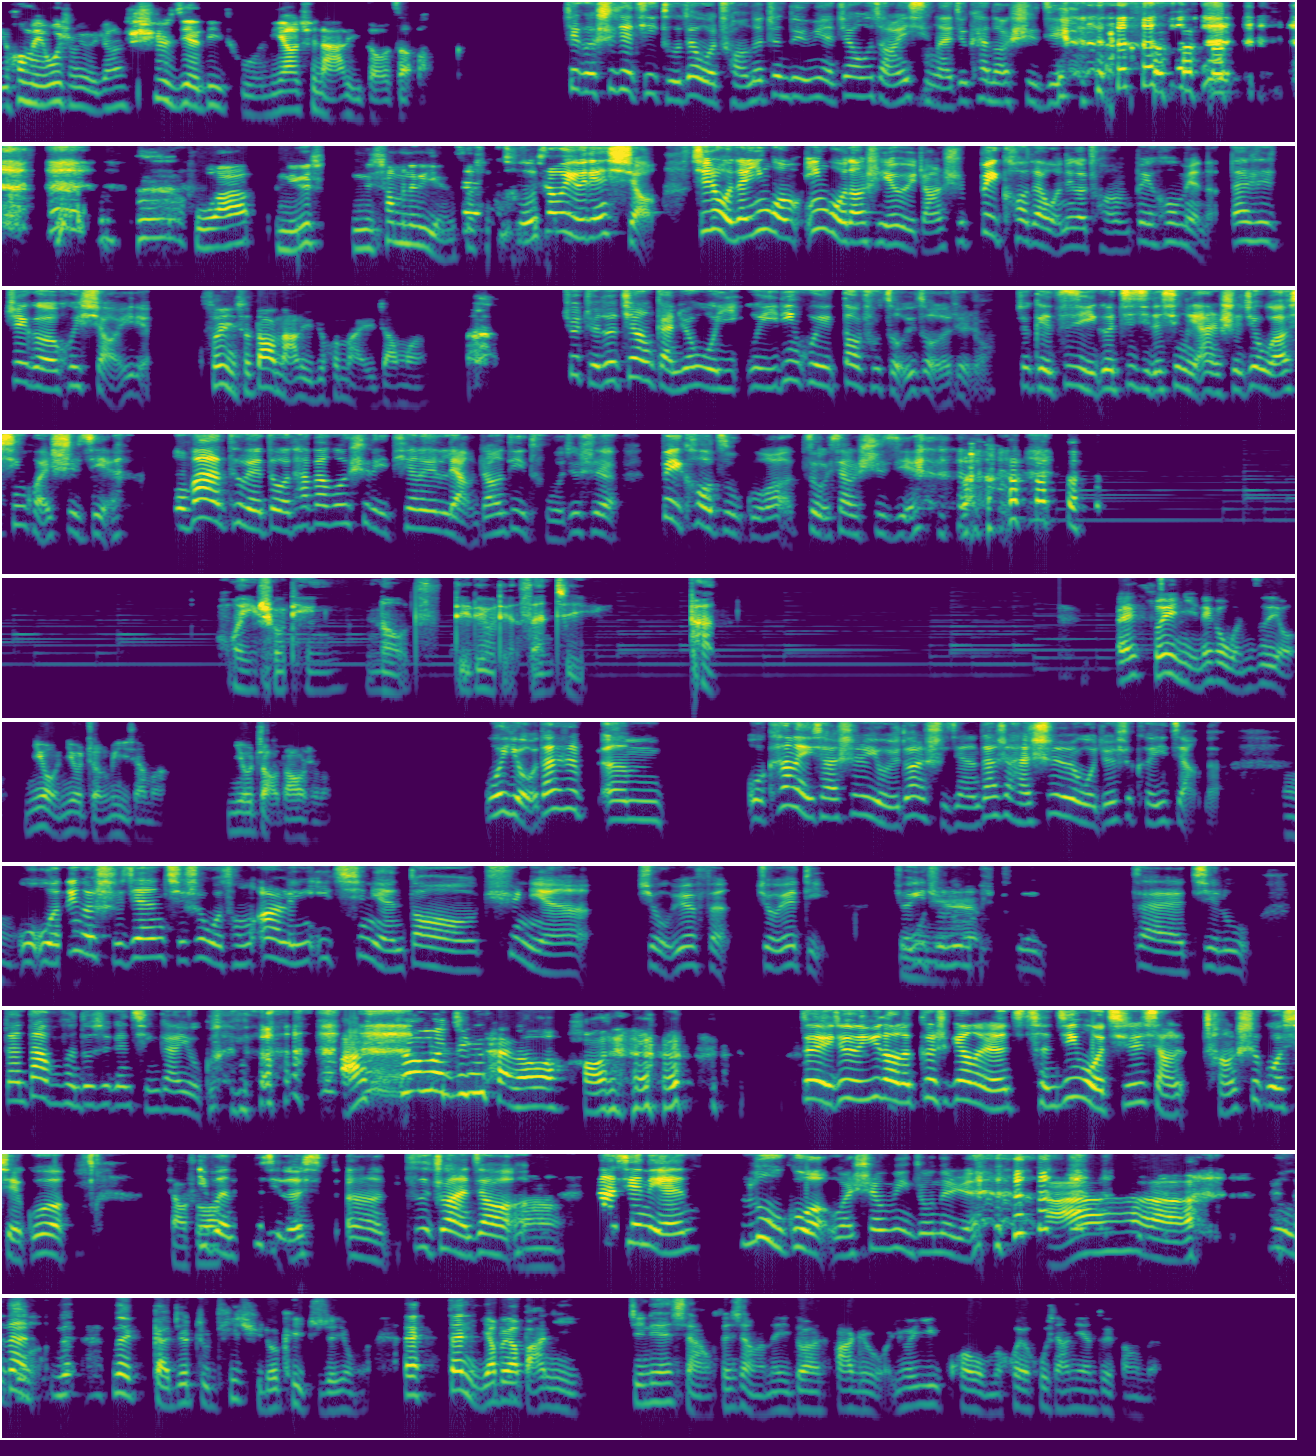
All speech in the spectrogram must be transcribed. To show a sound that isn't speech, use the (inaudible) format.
你后面为什么有一张世界地图？你要去哪里走走？这个世界地图在我床的正对面，这样我早上一醒来就看到世界。(laughs) 哇，你你上面那个颜色图稍微有点小。其实我在英国，英国当时也有一张是背靠在我那个床背后面的，但是这个会小一点。所以你是到哪里就会买一张吗？就觉得这样感觉我一我一定会到处走一走的这种，就给自己一个积极的心理暗示，就我要心怀世界。(laughs) 我爸特别逗，他办公室里贴了两张地图，就是背靠祖国走向世界。(laughs) 欢迎收听《Notes》第六点三季，盼。哎，所以你那个文字有你有你有整理一下吗？你有找到是吗？我有，但是嗯。我看了一下，是有一段时间，但是还是我觉得是可以讲的。嗯，我我那个时间，其实我从二零一七年到去年九月份九月底，就一直陆陆续续在记录，但大部分都是跟情感有关的。啊，这么精彩吗？好的。(laughs) 对，就是遇到了各式各样的人。曾经我其实想尝试过写过小说，一本自己的呃自传，叫《那些年》。路过我生命中的人 (laughs) 啊，路过那那感觉主题曲都可以直接用了。哎，但你要不要把你今天想分享的那一段发给我？因为一会儿我们会互相念对方的。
